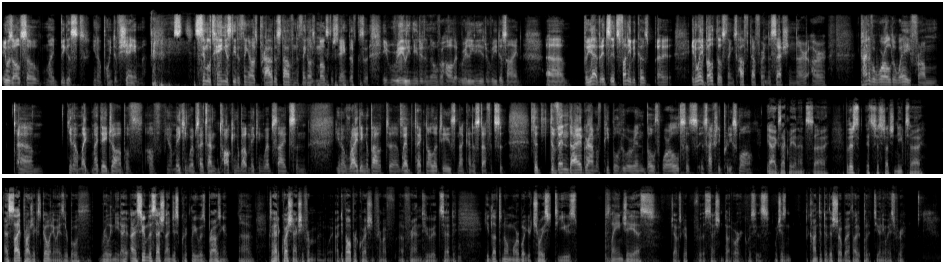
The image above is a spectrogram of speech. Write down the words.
it was also my biggest, you know, point of shame. Simultaneously, the thing I was proudest of and the thing I was most ashamed of because it really needed an overhaul. It really needed a redesign. Um, but yeah, it's it's funny because uh, in a way, both those things, Huffduffer and the Session, are are kind of a world away from um, you know my, my day job of of you know making websites and talking about making websites and you know writing about uh, web technologies and that kind of stuff it's the the Venn diagram of people who are in both worlds is is actually pretty small Yeah, exactly. And that's uh, but there's it's just such neat uh, as side projects go. Anyways, they're both really neat. I, I assume the session I just quickly was browsing it because I had a question actually from a developer question from a, f- a friend who had said he'd love to know more about your choice to use plain JS JavaScript for the session.org was his, which isn't the content of this show, but I thought I'd put it to you anyways for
